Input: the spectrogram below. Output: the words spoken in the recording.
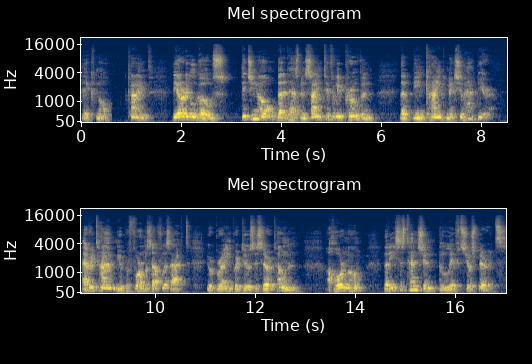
Dick, no. Kind. The article goes, did you know that it has been scientifically proven that being kind makes you happier? Every time you perform a selfless act, your brain produces serotonin, a hormone that eases tension and lifts your spirits.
